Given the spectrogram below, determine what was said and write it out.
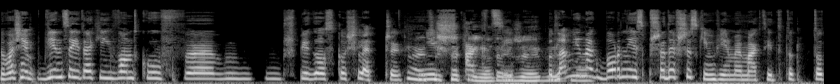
No właśnie więcej takich wątków e, szpiegowsko-śledczych No, niż takiego, akcji. także Bo dla mnie no. jednak Born jest przede wszystkim filmem akcji. To, to, to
